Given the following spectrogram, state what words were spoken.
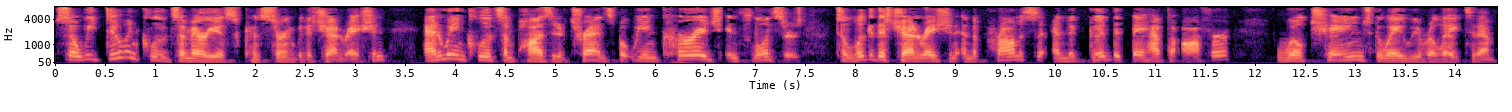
So we do include some areas concerned with this generation and we include some positive trends, but we encourage influencers to look at this generation and the promise and the good that they have to offer will change the way we relate to them.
